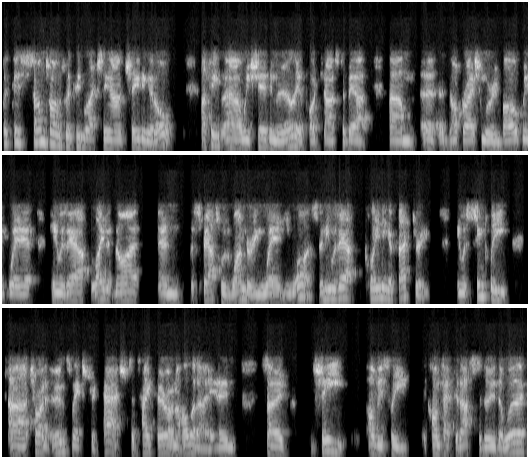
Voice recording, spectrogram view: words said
but there's sometimes where people actually aren't cheating at all. I think uh, we shared in an earlier podcast about um, an operation we are involved with where he was out late at night and the spouse was wondering where he was. And he was out cleaning a factory. He was simply uh, trying to earn some extra cash to take her on a holiday. And so she obviously contacted us to do the work,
